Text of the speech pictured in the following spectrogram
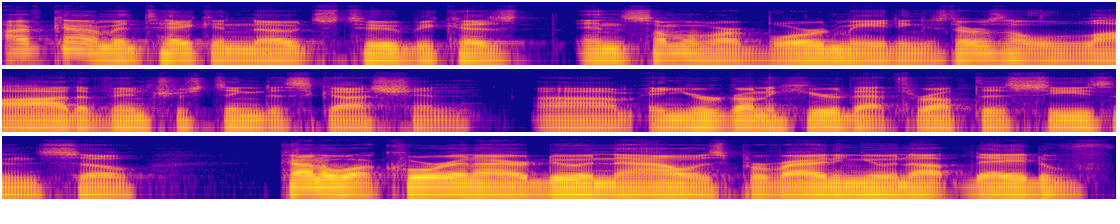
I've kind of been taking notes too because in some of our board meetings, there's a lot of interesting discussion, um, and you're going to hear that throughout this season. So, kind of what Corey and I are doing now is providing you an update of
